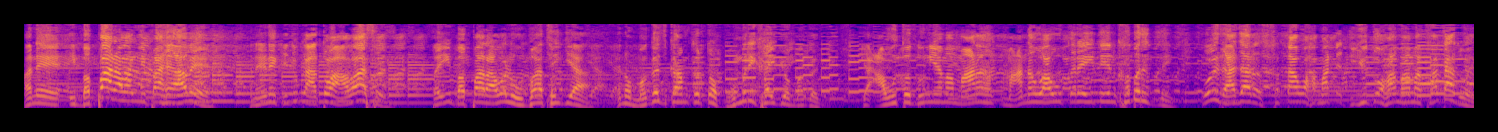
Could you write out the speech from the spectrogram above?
અને એ બપ્પા રાવલની પાસે આવે અને એને કીધું કે આ તો આવા છે. તો એ બપ્પા રાવલ ઊભા થઈ ગયા. એનો મગજ કામ કરતો, ભૂમરી ખાઈ ગયો મગજ. કે આવું તો દુનિયામાં માણસ માનવ આવું કરે એ તો એને ખબર જ નહીં. કોઈ રાજા સતાઓ માટે યુદ્ધો હામ હામાં થતા જ હોય.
